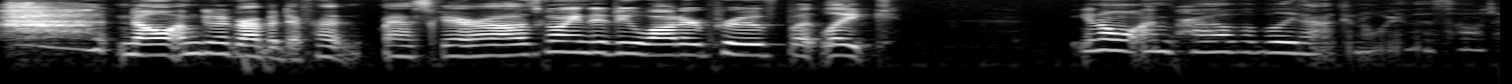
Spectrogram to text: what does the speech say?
no, I'm gonna grab a different mascara. I was going to do waterproof, but like, you know, I'm probably not gonna wear this all day.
